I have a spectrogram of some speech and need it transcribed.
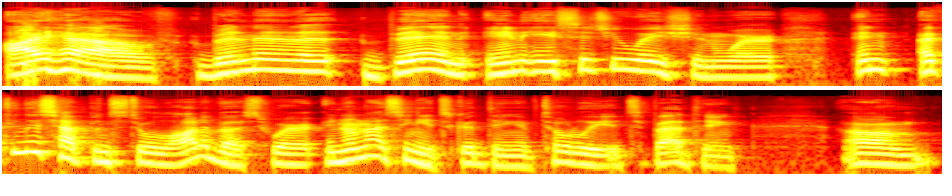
I have been in a been in a situation where, and I think this happens to a lot of us. Where, and I'm not saying it's a good thing. If totally, it's a bad thing. Um,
